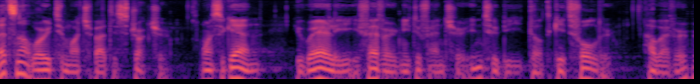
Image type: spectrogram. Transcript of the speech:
Let's not worry too much about this structure. Once again, you rarely, if ever, need to venture into the .git folder. However,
